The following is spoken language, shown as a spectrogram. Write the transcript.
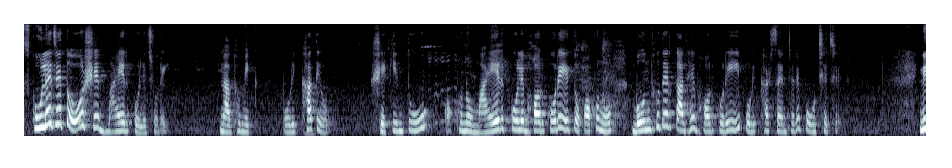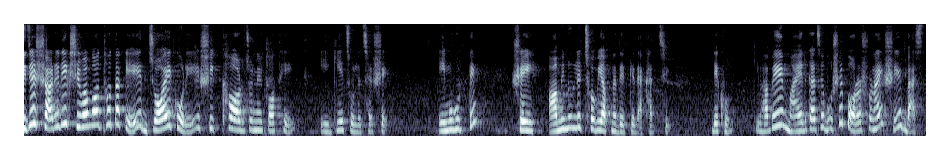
স্কুলে যেত সে মায়ের কোলে চড়েই। মাধ্যমিক পরীক্ষাতেও সে কিন্তু কখনো মায়ের কোলে ভর করে তো কখনো বন্ধুদের কাঁধে ভর করেই পরীক্ষার সেন্টারে পৌঁছেছে। নিজের শারীরিক সীমাবদ্ধতাকে জয় করে শিক্ষা অর্জনের পথে এগিয়ে চলেছে সে। এই মুহূর্তে সেই আমিনুলের ছবি আপনাদেরকে দেখাচ্ছি। দেখুন, কীভাবে মায়ের কাছে বসে পড়াশোনায় সে ব্যস্ত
